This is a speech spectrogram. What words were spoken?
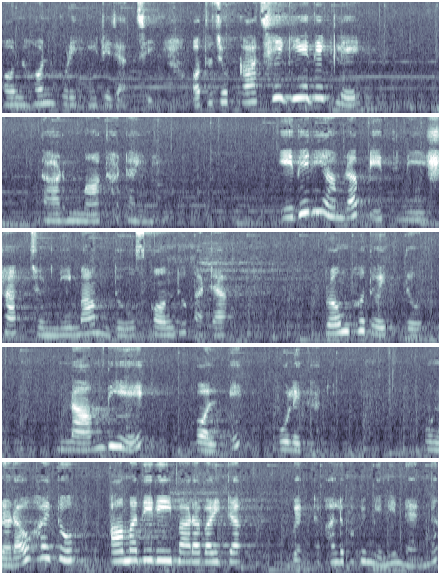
হন হন করে হেঁটে যাচ্ছে, অথচ কাছে গিয়ে দেখলে তার মাথাটাই নেই। এদেরই আমরা পেতনি শাকচুন্নি, মামদো, স্কন্ধকাটা, ব্রহ্মদৈত্য নাম দিয়ে গল্পে বলে থাকি। ওনারাও হয়তো আমাদের এই বাড়াবাড়িটা খুব একটা ভালোভাবে মেনে নেন না।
